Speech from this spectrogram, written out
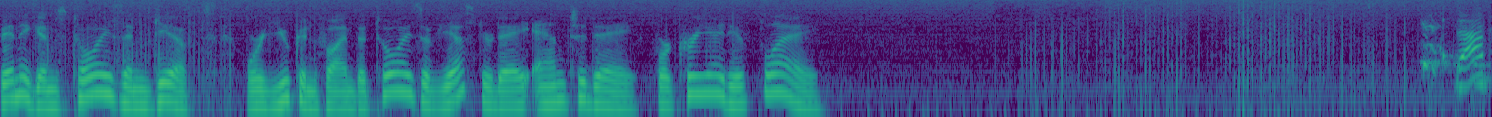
Finnegan's Toys and Gifts, where you can find the toys of yesterday and today for creative play. The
